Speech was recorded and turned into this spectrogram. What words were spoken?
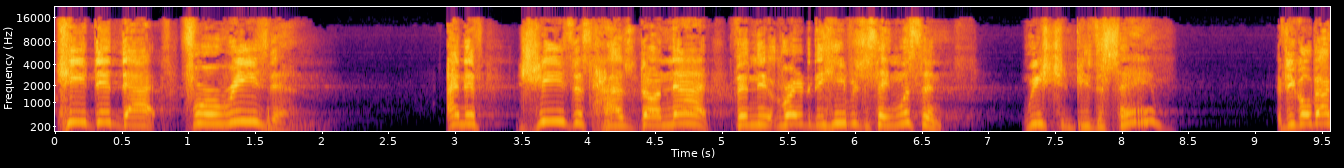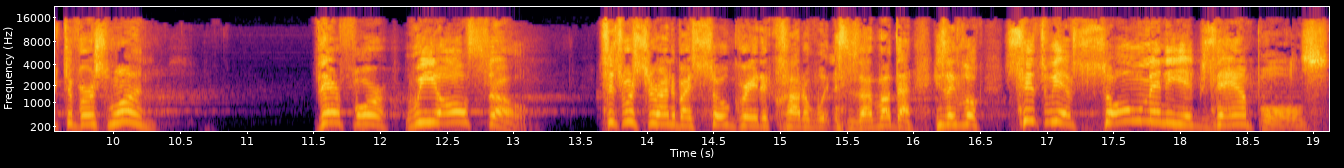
He did that for a reason. And if Jesus has done that, then the writer of the Hebrews is saying, listen, we should be the same. If you go back to verse one, Therefore, we also, since we're surrounded by so great a cloud of witnesses, I love that. He's like, look, since we have so many examples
